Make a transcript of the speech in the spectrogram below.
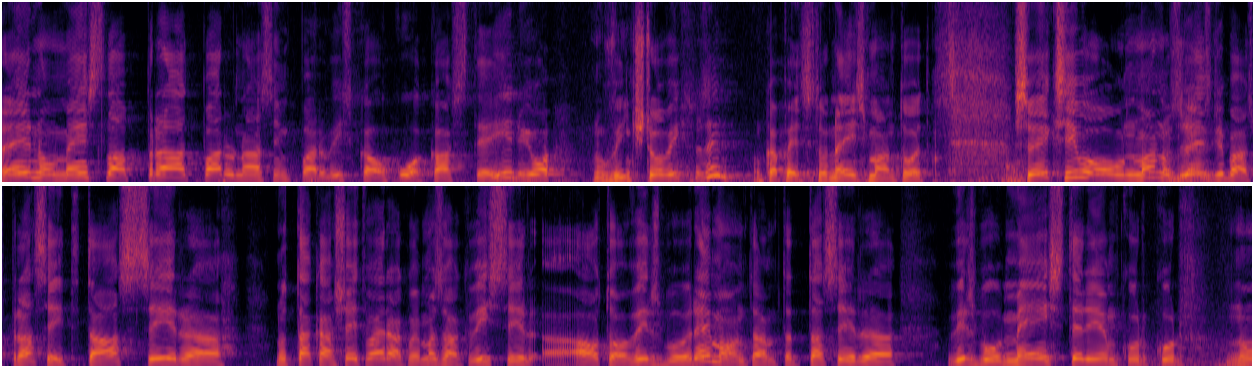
Rēnu, un mēs labprāt parunāsim par visu kaut ko, kas tie ir, jo nu, viņš to visu zina. Un kāpēc to neizmantot? Sveiks, Ivo, un man uzreiz gribās prasīt, tās ir... Uh, Nu, tā kā šeit vairāk vai mazāk viss ir auto virsbūve remontam, tad tas ir ā, virsbūve meistariem, kur, kur nu,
